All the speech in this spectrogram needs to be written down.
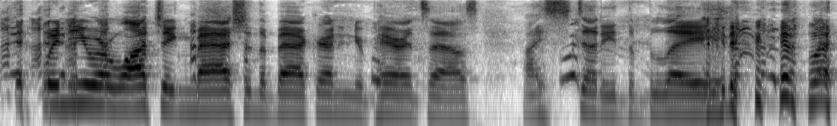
blade. when you were watching Mash in the background in your parents' house, I studied the blade. Like,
